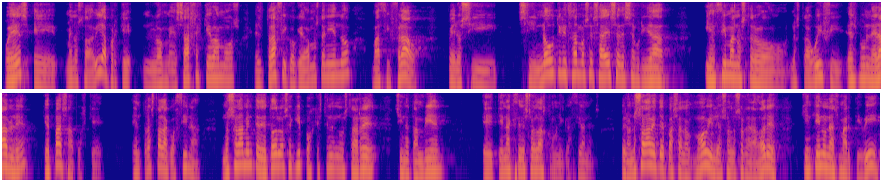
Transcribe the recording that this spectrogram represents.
pues eh, menos todavía, porque los mensajes que vamos, el tráfico que vamos teniendo va cifrado. Pero si, si no utilizamos esa S de seguridad y encima nuestro, nuestra wifi es vulnerable, ¿qué pasa? Pues que entra hasta la cocina. No solamente de todos los equipos que estén en nuestra red, sino también eh, tiene acceso a las comunicaciones. Pero no solamente pasa en los móviles o los ordenadores. ¿Quién tiene una Smart TV?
